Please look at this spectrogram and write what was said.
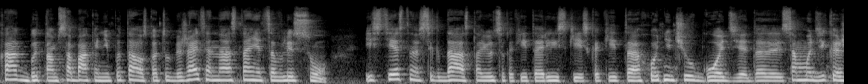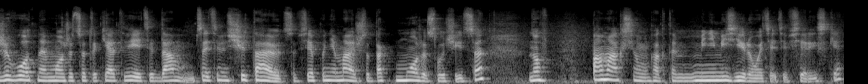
как бы там собака не пыталась куда-то убежать, она останется в лесу. Естественно, всегда остаются какие-то риски, есть какие-то охотничьи угодья, да, само дикое животное может все-таки ответить, да, с этим считаются, все понимают, что так может случиться, но по максимуму как-то минимизировать эти все риски.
